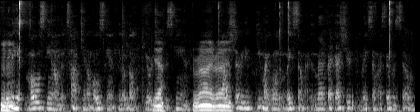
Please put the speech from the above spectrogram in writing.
Really has moleskin on the top, you know, moleskin, you know, don't irritate Yeah. the skin. Right, right. I'll show you. You might want to make some. As a matter of fact, I should make some myself and sell them.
